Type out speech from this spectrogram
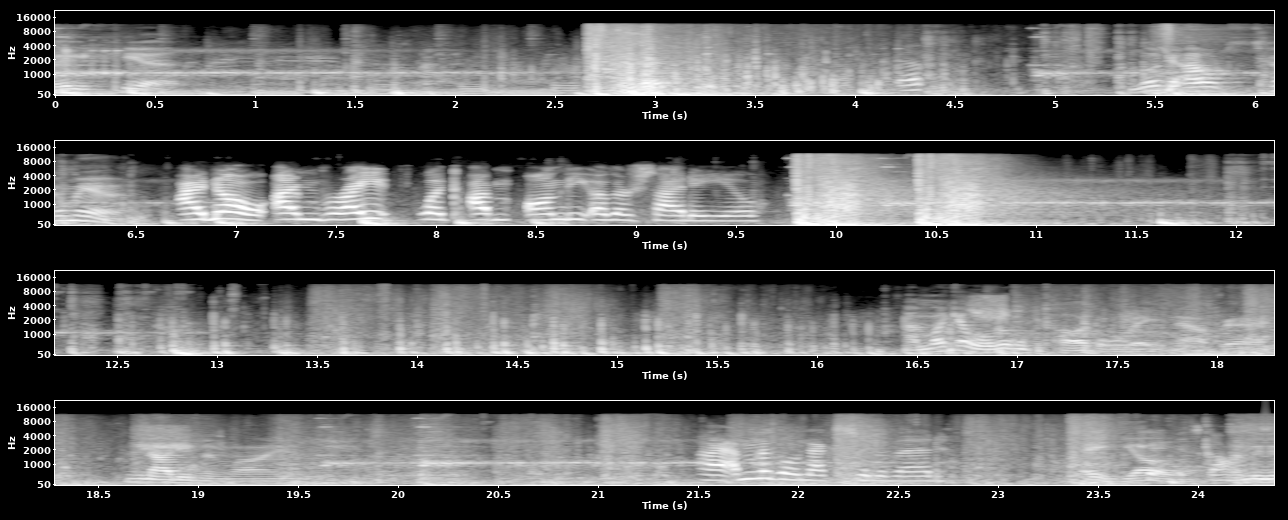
Right here. Yep. Look out. Come here. I know. I'm right. Like I'm on the other side of you. I'm like a little turtle right now, bro. Not even lying. Alright, I'm gonna go next to the bed. Hey, yo. Okay. Let me,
